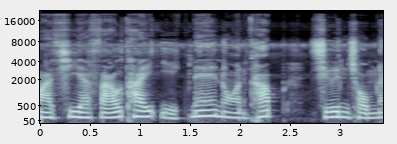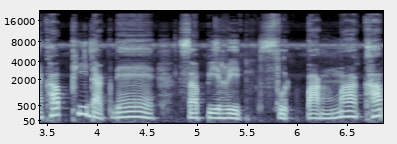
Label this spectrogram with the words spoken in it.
มาเชียร์สาวไทยอีกแน่นอนครับ ชื่นชมนะครับพี่ดักแด้สปิริตสุดปังมากครับ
